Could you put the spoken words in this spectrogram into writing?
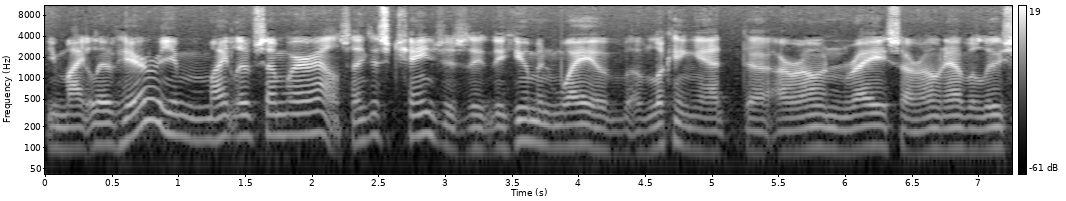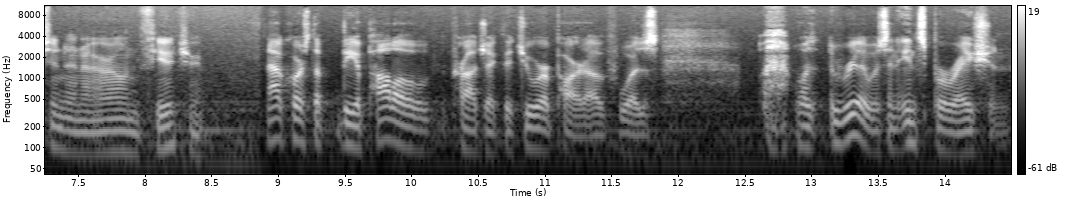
you might live here or you might live somewhere else. I think this changes the, the human way of, of looking at uh, our own race, our own evolution, and our own future. Now, of course, the, the Apollo project that you were a part of was was really was an inspiration.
